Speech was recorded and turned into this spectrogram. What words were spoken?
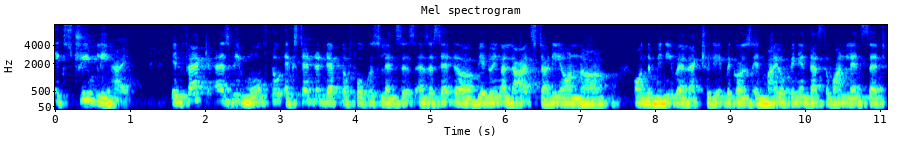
extremely high. In fact, as we move to extended depth of focus lenses, as I said, uh, we are doing a large study on uh, on the mini well actually, because in my opinion, that's the one lens that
